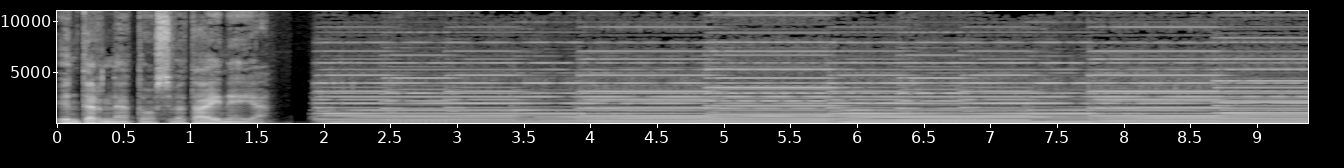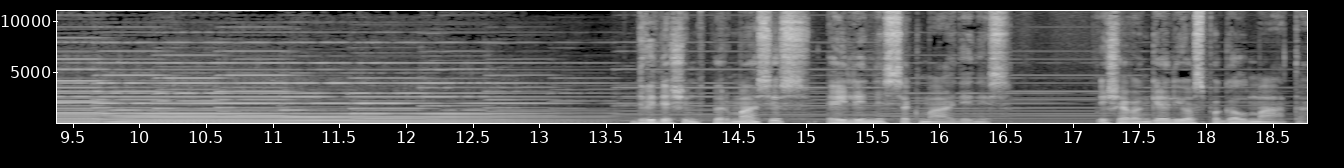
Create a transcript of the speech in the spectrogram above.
interneto svetainėje. 21 eilinis sekmadienis iš Evangelijos pagal Matą.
